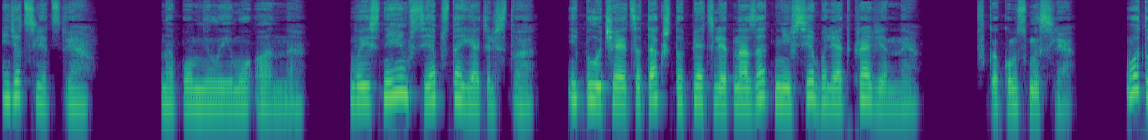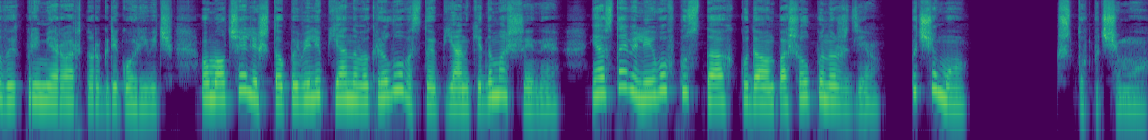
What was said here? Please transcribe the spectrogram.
Идет следствие», — напомнила ему Анна. «Выясняем все обстоятельства. И получается так, что пять лет назад не все были откровенны. В каком смысле? Вот вы, к примеру, Артур Григорьевич, умолчали, что повели пьяного Крылова с той пьянки до машины и оставили его в кустах, куда он пошел по нужде. Почему? Что почему?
